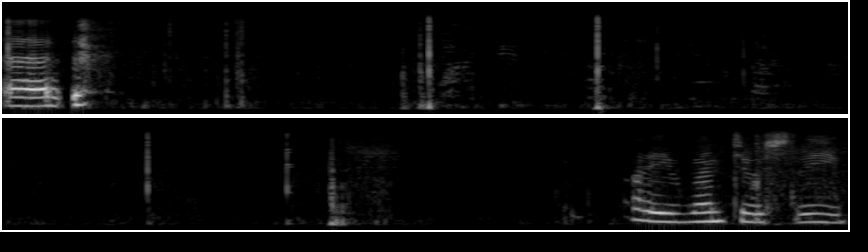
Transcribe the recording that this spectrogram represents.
Uh, I went to sleep.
